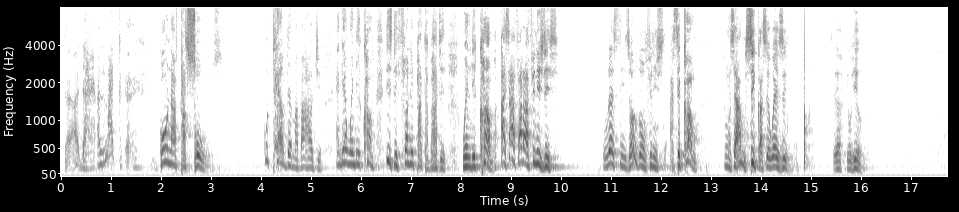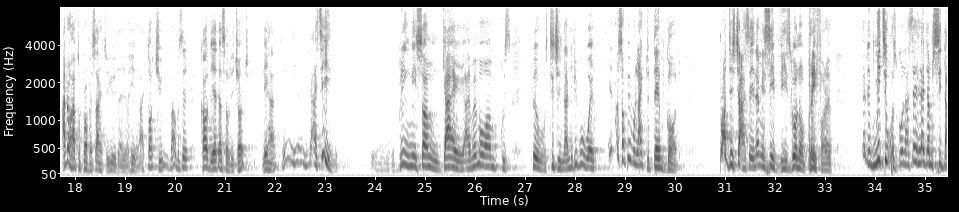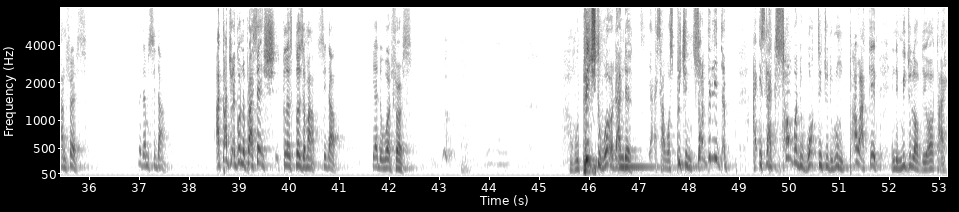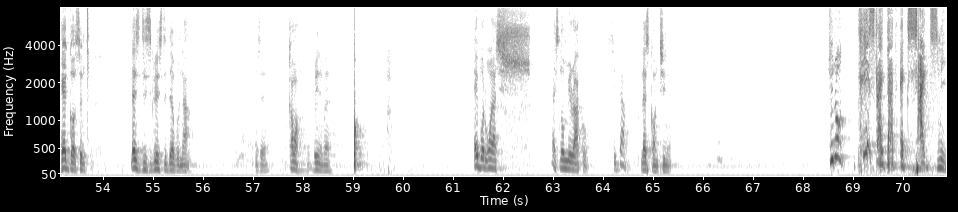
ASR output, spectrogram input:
I, I, I like uh, going after souls. Go tell them about you. And then when they come, this is the funny part about it. When they come, I said, Father, I finished this. The rest is all going to finish. I said, Come. Someone said, I'm sick. I said, Where is it? I said, Yeah, you heal. I don't have to prophesy to you that you're here. I taught you. Bible says, call the elders of the church. Lay hands. I see. Bring me some guy. I remember one people was teaching, and the people were, you know, some people like to tempt God. Brought this child, say, let me see if he's going to pray for him. And the meeting was going. I said, let them sit down first. Let them sit down. I thought you were going to pray. I said, Shh, close, close your mouth. Sit down. Hear the word first. We preached the word, and the, as I was preaching, suddenly the, it's like somebody walked into the room. Power came in the middle of the altar. I heard God saying, Let's disgrace the devil now. I said, Come on, bring him here. Everybody wants, shh, that's no miracle. Sit down. Let's continue. You know, things like that excites me.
